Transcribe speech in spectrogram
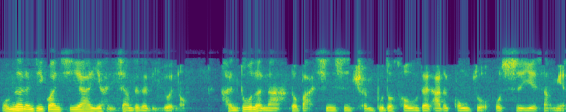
我们的人际关系啊，也很像这个理论哦。很多人呐，都把心思全部都投入在他的工作或事业上面，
